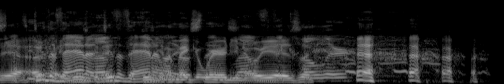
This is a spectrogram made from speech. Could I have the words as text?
yeah, Do the okay. Vanna, He's- do the he's Vanna gonna make it weird. You know Love he is. color. the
